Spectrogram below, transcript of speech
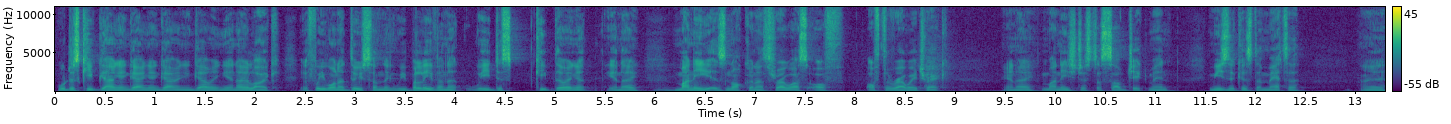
we'll just keep going and going and going and going. You know, like if we want to do something, we believe in it. We just keep doing it. You know, money is not going to throw us off off the railway track. You know, money's just a subject, man. Music is the matter. Yeah.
